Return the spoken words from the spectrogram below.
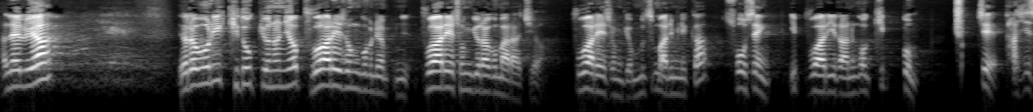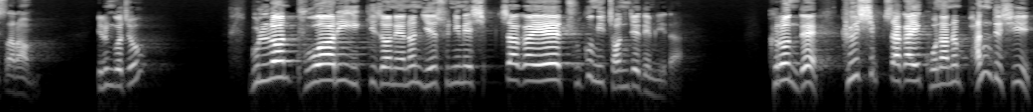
할렐루야. 여러분 우리 기독교는요 부활의 종교 부활의 종교라고 말하죠. 부활의 종교 무슨 말입니까? 소생 이 부활이라는 건 기쁨, 축제, 다시 사람 이런 거죠. 물론 부활이 있기 전에는 예수님의 십자가의 죽음이 전제됩니다. 그런데 그 십자가의 고난은 반드시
